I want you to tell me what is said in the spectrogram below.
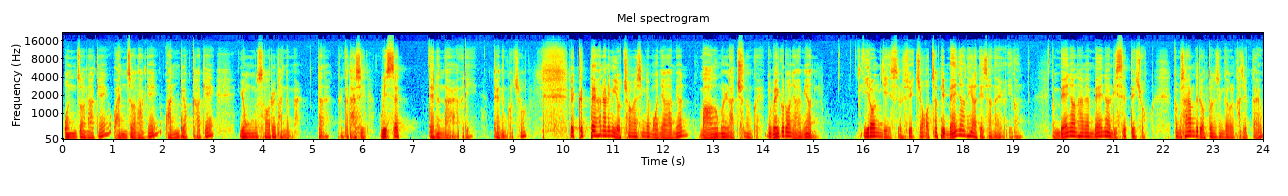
온전하게, 완전하게, 완벽하게 용서를 받는 말. 그러니까 다시 리셋 되는 날이 되는 거죠. 그러니까 그때 하나님이 요청하신 게 뭐냐 하면 마음을 낮추는 거예요. 왜 그러냐 하면 이런 게 있을 수 있죠. 어차피 매년 해야 되잖아요, 이건. 그럼 매년 하면 매년 리셋되죠. 그럼 사람들이 어떤 생각을 가질까요?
